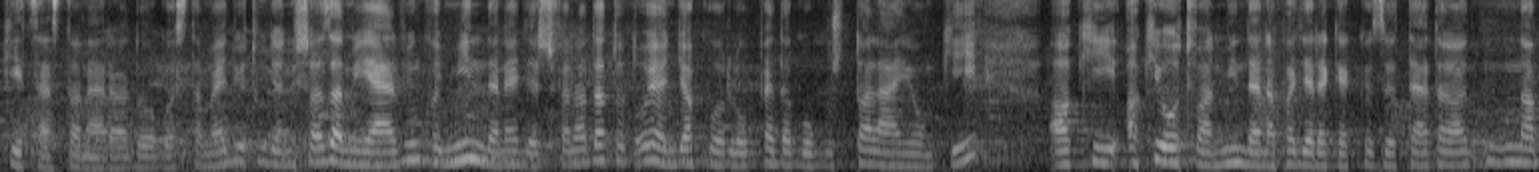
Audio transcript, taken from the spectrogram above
200 tanárral dolgoztam együtt, ugyanis az a mi elvünk, hogy minden egyes feladatot olyan gyakorló pedagógus találjon ki, aki, aki ott van minden nap a gyerekek között, tehát a nap,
